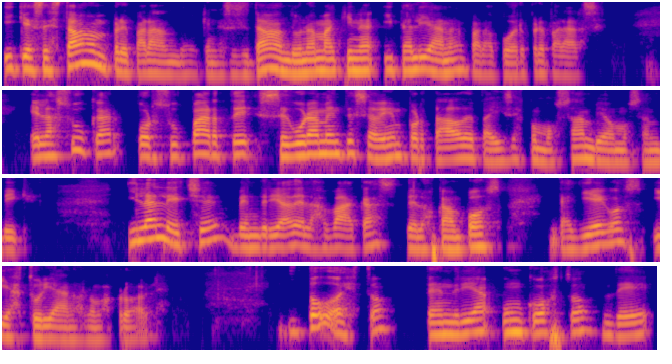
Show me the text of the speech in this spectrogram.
y que se estaban preparando, que necesitaban de una máquina italiana para poder prepararse. El azúcar, por su parte, seguramente se había importado de países como Zambia o Mozambique. Y la leche vendría de las vacas de los campos gallegos y asturianos, lo más probable. Y todo esto tendría un costo de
